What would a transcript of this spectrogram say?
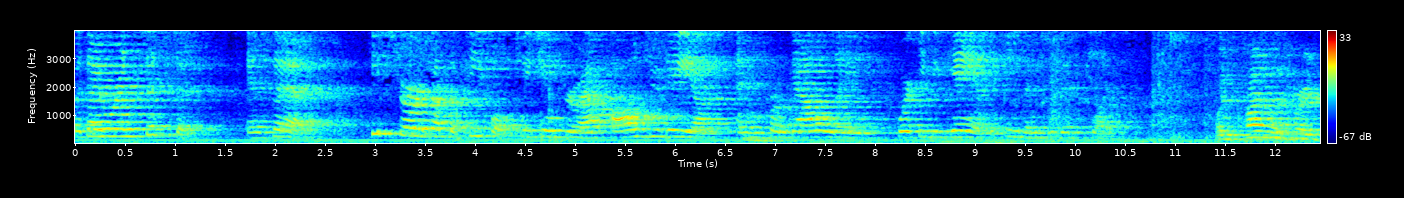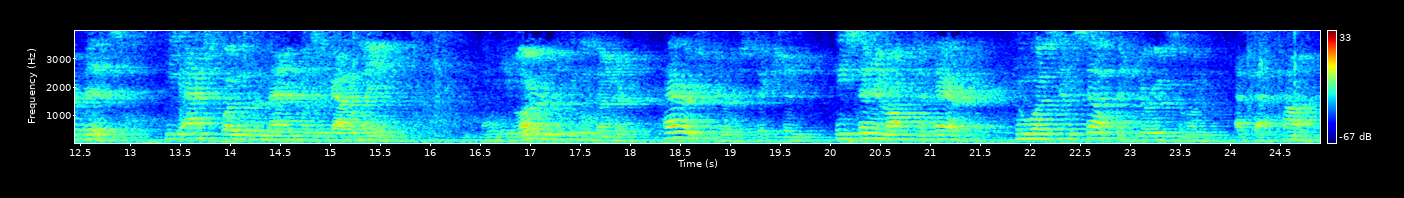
But they were insistent and said, He stirs up the people, teaching throughout all Judea and from Galilee, where he began, even to this place. When Pilate heard this, he asked whether the man was a Galilean. And when he learned that he was under Herod's jurisdiction, he sent him off to Herod, who was himself in Jerusalem at that time.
